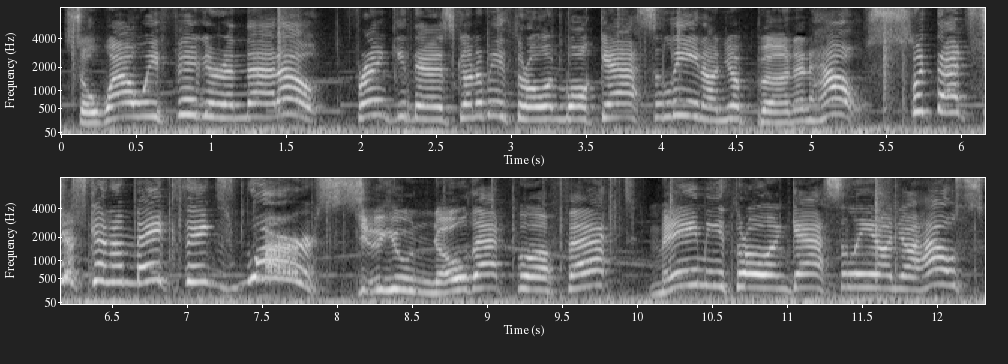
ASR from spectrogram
So while we figuring that out, Frankie there's gonna be throwing more gasoline on your burning house. But that's just gonna make things worse! Do you know that for a fact? Maybe throwing gasoline on your house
